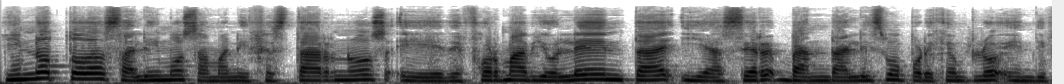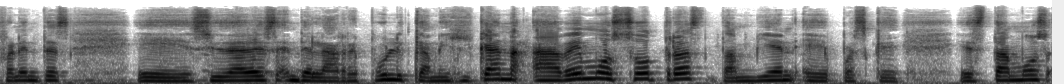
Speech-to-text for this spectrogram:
Y no todas salimos a manifestarnos eh, de forma violenta y hacer vandalismo, por ejemplo, en diferentes eh, ciudades de la República Mexicana. Habemos otras también, pues que estamos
